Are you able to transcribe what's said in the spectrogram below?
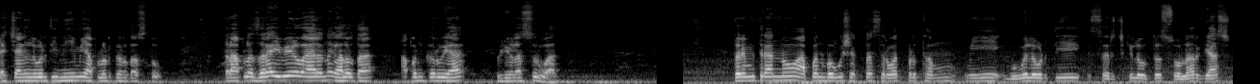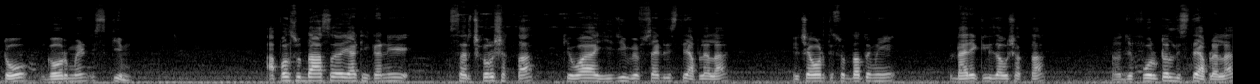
या चॅनलवरती नेहमी अपलोड करत असतो. तर आपला जराही वेळ वायाला न घालवता आपण करूया व्हिडिओला सुरुवात. तर मित्रांनो आपण बघू शकता सर्वात प्रथम मी गुगलवरती सर्च केलं होतं solar gas stove government scheme आपण सुद्धा असं या ठिकाणी सर्च करू शकता किंवा ही जी वेबसाईट दिसते आपल्याला हिच्यावरती सुद्धा तुम्ही डायरेक्टली जाऊ शकता. जे पोर्टल दिसते आपल्याला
